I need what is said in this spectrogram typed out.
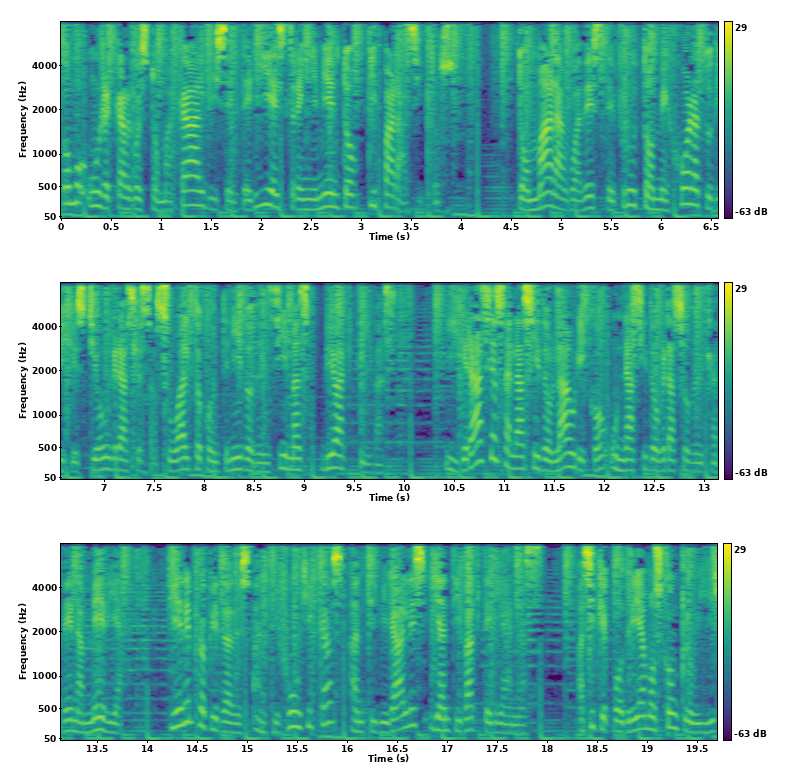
como un recargo estomacal, disentería, estreñimiento y parásitos. Tomar agua de este fruto mejora tu digestión gracias a su alto contenido de enzimas bioactivas. Y gracias al ácido láurico, un ácido graso de cadena media, tiene propiedades antifúngicas, antivirales y antibacterianas. Así que podríamos concluir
